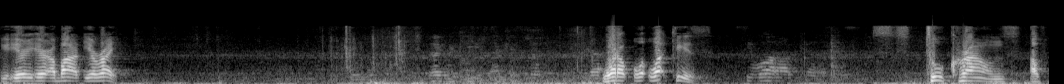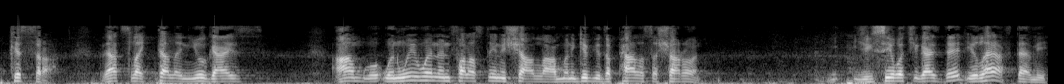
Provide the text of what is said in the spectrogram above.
you're, you're about you're right. What what, keys? Two crowns of Kisra. That's like telling you guys, I'm, when we win in Palestine, inshallah, I'm going to give you the palace of Sharon. You see what you guys did? You laughed at me.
